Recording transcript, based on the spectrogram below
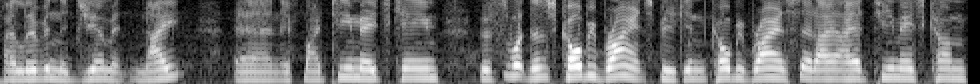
I live in the gym at night, and if my teammates came, this is what this is Kobe Bryant speaking. Kobe Bryant said I, I had teammates come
